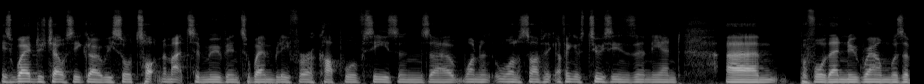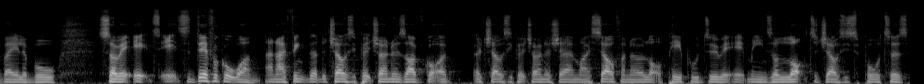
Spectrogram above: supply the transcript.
is where do Chelsea go? We saw Tottenham had to move into Wembley for a couple of seasons, uh, one one I think it was two seasons in the end um, before their new ground was available. So it, it's it's a difficult one, and I think that the Chelsea pitch owners, I've got a, a Chelsea pitch owner share myself. I know a lot of people do it. It means a lot to Chelsea supporters,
